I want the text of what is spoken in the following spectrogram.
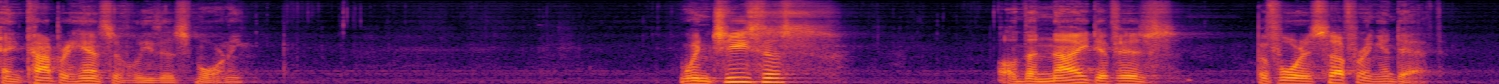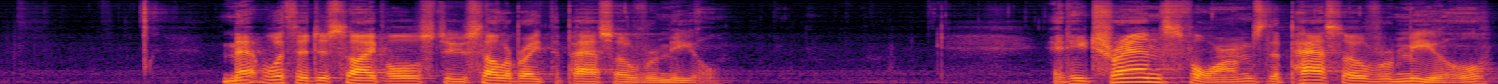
and comprehensively this morning. When Jesus, on the night of his, before his suffering and death, met with the disciples to celebrate the Passover meal, and he transforms the Passover meal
